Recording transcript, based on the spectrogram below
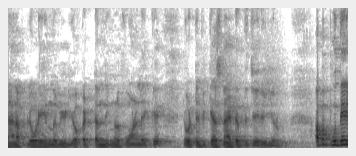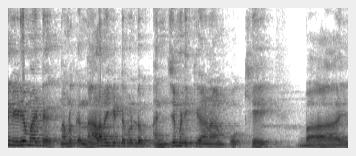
ഞാൻ അപ്ലോഡ് ചെയ്യുന്ന വീഡിയോ പെട്ടെന്ന് നിങ്ങൾ ഫോണിലേക്ക് നോട്ടിഫിക്കേഷനായിട്ട് എത്തിച്ചേരുകയുള്ളൂ. അപ്പൊ പുതിയൊരു വീഡിയോ ആയിട്ട് നമുക്ക് നാളെ വൈകിട്ട് വീണ്ടും അഞ്ച് മണിക്ക് കാണാം. ഓക്കെ ബായ്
